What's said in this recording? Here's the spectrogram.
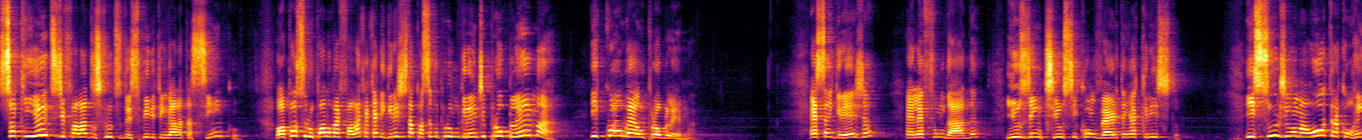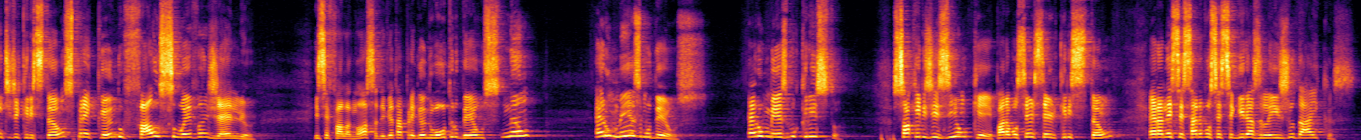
Só que antes de falar dos frutos do Espírito em Gálatas 5, o apóstolo Paulo vai falar que aquela igreja está passando por um grande problema. E qual é o problema? Essa igreja, ela é fundada e os gentios se convertem a Cristo. E surge uma outra corrente de cristãos pregando o falso evangelho. E você fala, nossa, devia estar pregando outro Deus. Não, era o mesmo Deus, era o mesmo Cristo. Só que eles diziam que, para você ser cristão, era necessário você seguir as leis judaicas.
